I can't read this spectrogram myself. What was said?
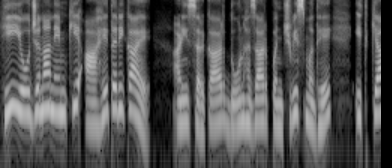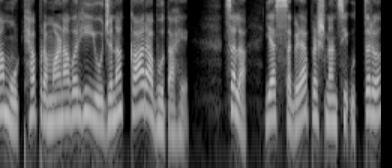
ही योजना नेमकी आहे तरी काय? आणि सरकार दोन हजार पंचवीसमध्ये इतक्या मोठ्या प्रमाणावर ही योजना का राबवत आहे? चला या सगळ्या प्रश्नांची उत्तरं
